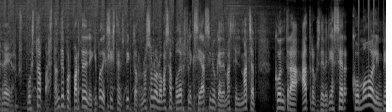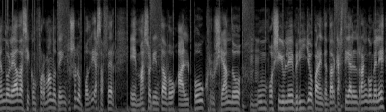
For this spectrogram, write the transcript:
respuesta bastante por parte del equipo de Existence Victor. No solo lo vas a poder flexear, sino que además el matchup contra Atrox debería ser cómodo, limpiando oleadas y conformándote. Incluso lo podrías hacer eh, más orientado al poke, rusheando un posible brillo para intentar castigar el rango melee,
